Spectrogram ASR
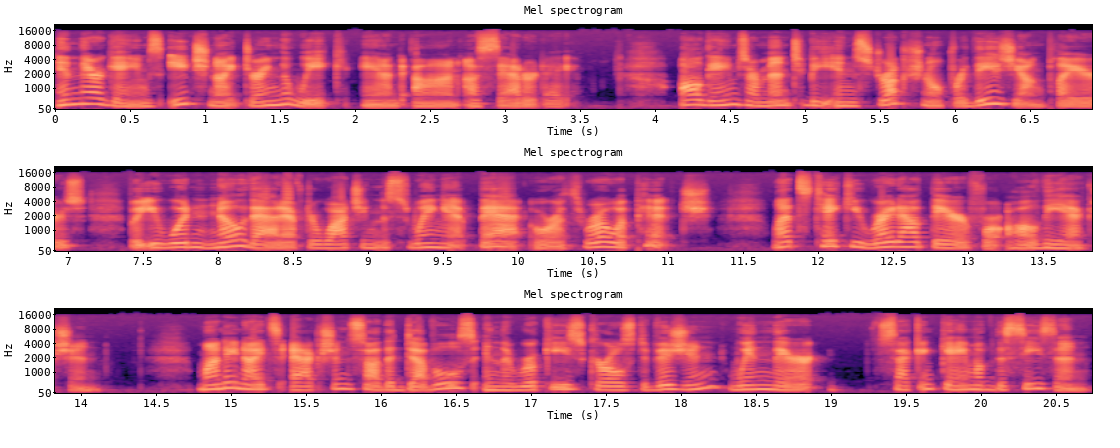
in their games each night during the week and on a Saturday. All games are meant to be instructional for these young players, but you wouldn't know that after watching the swing at bat or a throw a pitch. Let's take you right out there for all the action. Monday night's action saw the Devils in the Rookies Girls Division win their second game of the season,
